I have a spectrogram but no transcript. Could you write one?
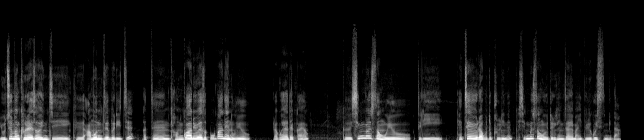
요즘은 그래서인지 그 아몬드 브리즈 같은 견과류에서 뽑아낸 우유라고 해야 될까요? 그 식물성 우유들이 대체우유라고도 불리는 그 식물성 우유들이 굉장히 많이 늘고 있습니다.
